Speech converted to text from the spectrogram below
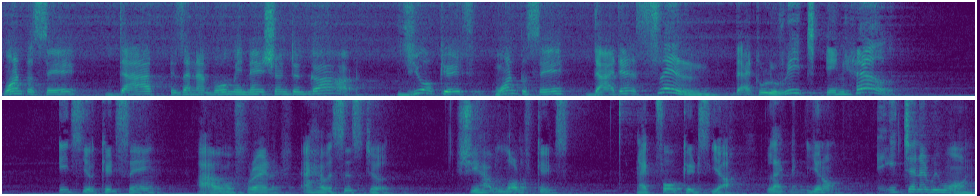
want to say that is an abomination to god your kids want to say that is sin that will reach in hell. It's your kids saying, I have a friend, I have a sister. She have a lot of kids, like four kids, yeah. Like, you know, each and every one.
